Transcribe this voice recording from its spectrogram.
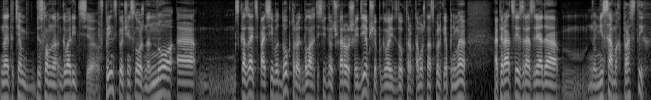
на эту тему, безусловно, говорить э, в принципе очень сложно, но э, сказать спасибо доктору, это была действительно очень хорошая идея вообще поговорить с доктором, потому что, насколько я понимаю, операция из разряда ну, не самых простых,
